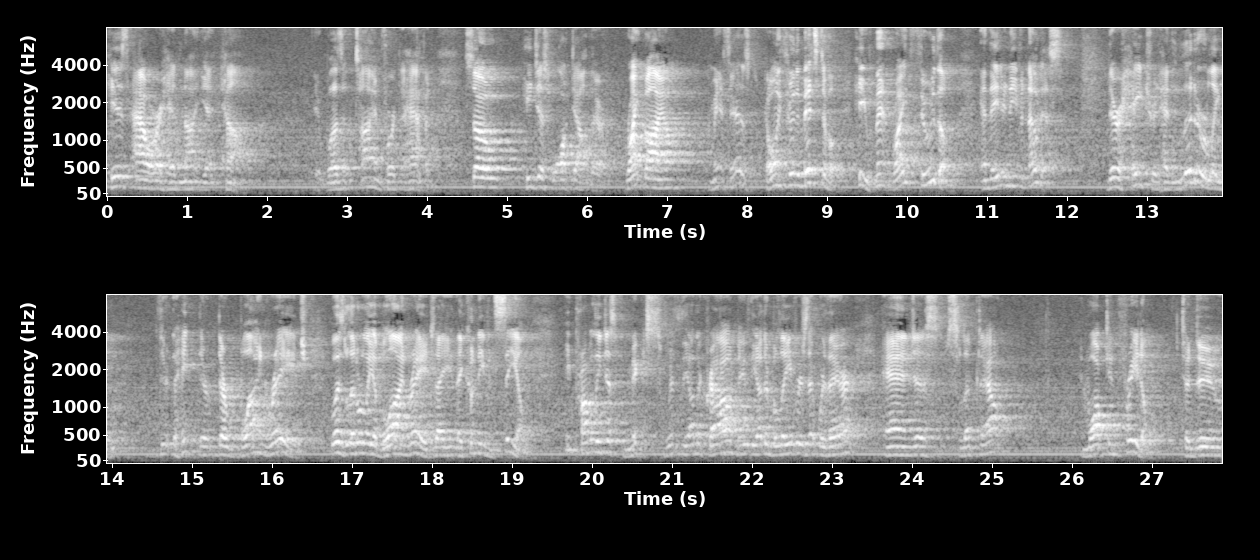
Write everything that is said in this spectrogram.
his hour had not yet come. It wasn't time for it to happen. So he just walked out there, right by them. I mean, it says going through the midst of them. He went right through them, and they didn't even notice. Their hatred had literally, their, their, their blind rage was literally a blind rage. They, they couldn't even see him he probably just mixed with the other crowd, maybe the other believers that were there, and just slipped out and walked in freedom to do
